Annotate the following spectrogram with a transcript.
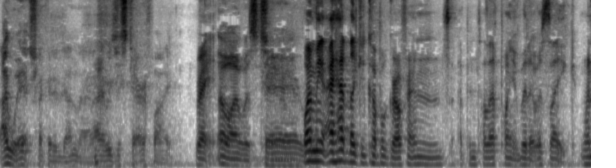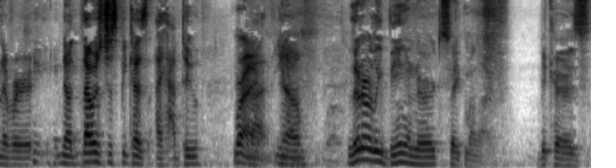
I wish I could have done that. I was just terrified. right. Oh, I was too. Terrified. Well, I mean, I had like a couple girlfriends up until that point, but it was like whenever, you know, that was just because I had to. Right. Not, you know, literally being a nerd saved my life because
